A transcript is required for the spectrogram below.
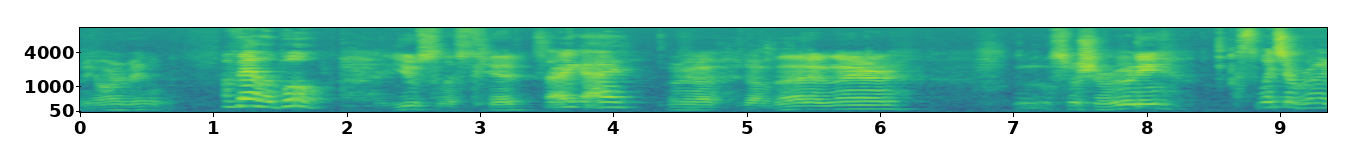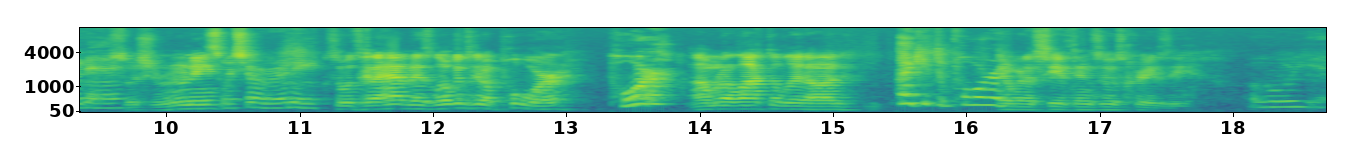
we are available. Available. Useless kid. Sorry, guys. We're gonna dump that in there. Swisheroonie. Switcheroony. Swisheroonie. Switcheroony. So what's gonna happen is Logan's gonna pour. Pour. I'm gonna lock the lid on, I get to pour and we're gonna see if things goes crazy. Oh yeah.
